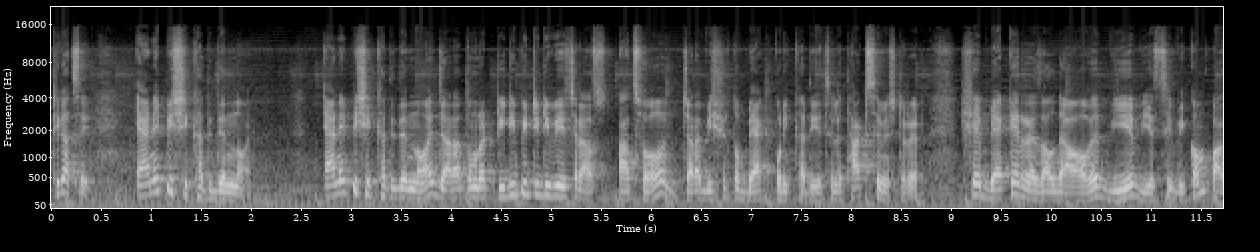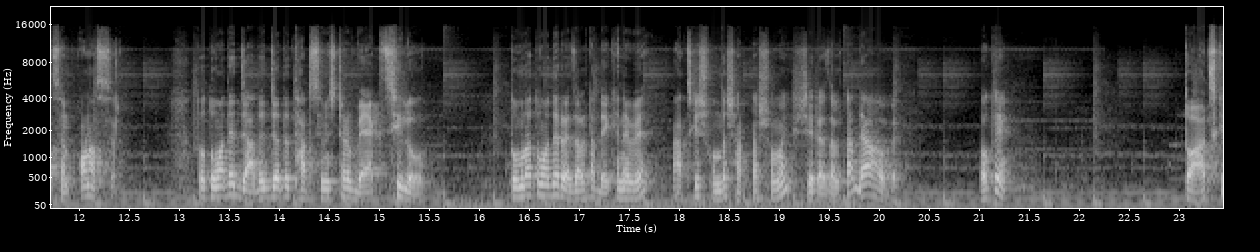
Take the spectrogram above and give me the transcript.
ঠিক আছে? এনএপি শিক্ষার্থীদের নয়। এনএপি শিক্ষার্থীদের নয়, যারা তোমরা টিডিপি টিডিপিএসের আছো, যারা বিশেষত ব্যাক পরীক্ষা দিয়েছিলে থার্ড সেমিস্টারের সে ব্যাকের রেজাল্ট দেওয়া হবে BA BSc BCom pass and অনার্সের তো তোমাদের যাদের যাদের থার্ড সেমিস্টার ব্যাক ছিল, তোমরা তোমাদের রেজাল্টটা দেখে নেবে। আজকে সন্ধ্যা সাতটার সময় সেই রেজাল্টটা দেওয়া হবে। ওকে তো আজকে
